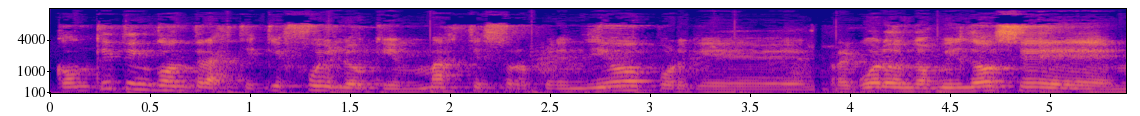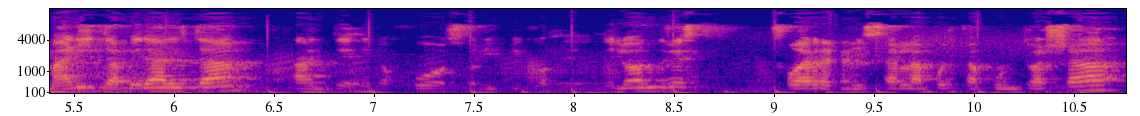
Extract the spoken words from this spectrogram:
¿Con qué te encontraste? ¿Qué fue lo que más te sorprendió? Porque recuerdo en 2012 Marita Peralta, antes de los Juegos Olímpicos de, Londres, fue a realizar la puesta a punto allá,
